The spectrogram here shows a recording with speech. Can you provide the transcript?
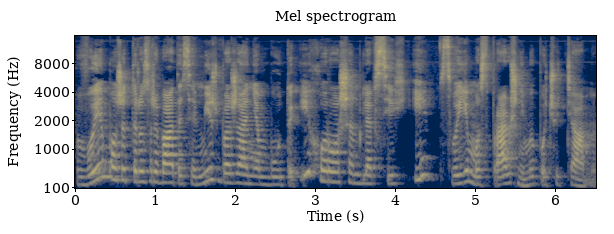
Ви можете розриватися між бажанням бути і хорошим для всіх, і своїми справжніми почуттями.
